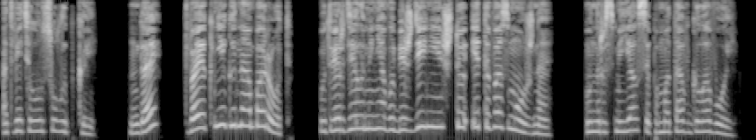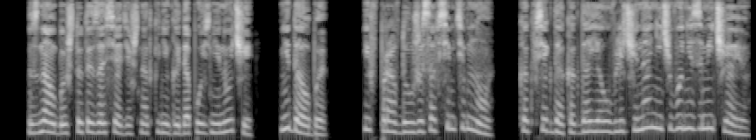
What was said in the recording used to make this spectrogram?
ответил он с улыбкой. Да? Твоя книга, наоборот, утвердила меня в убеждении, что это возможно. Он рассмеялся, помотав головой. Знал бы, что ты засядешь над книгой до поздней ночи, не дал бы. И вправду уже совсем темно. Как всегда, когда я увлечена, ничего не замечаю.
